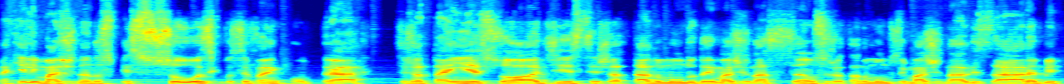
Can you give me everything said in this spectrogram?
naquele imaginando as pessoas que você vai encontrar. Você já está em Exode, você já está no mundo da imaginação, você já está no mundo dos imaginários árabe,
